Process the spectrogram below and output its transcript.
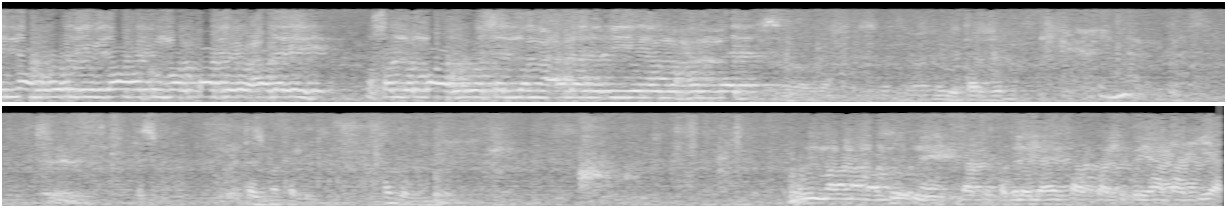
إنه ولي ذلكم والقادر عليه. وصلى الله وسلم على نبينا محمد. مولانا محسوس نے ڈاکٹر فضل اللہ صاحب کا شکریہ ادا کیا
